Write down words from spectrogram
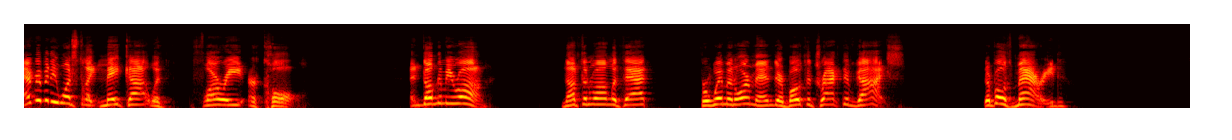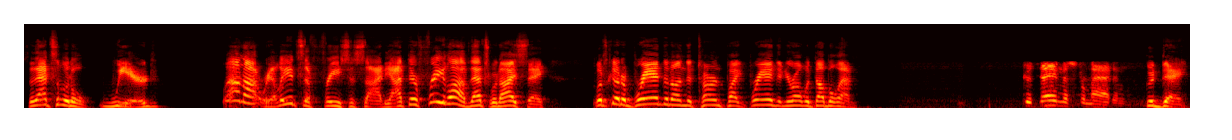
Everybody wants to like make out with Fleury or Cole. And don't get me wrong, nothing wrong with that for women or men, they're both attractive guys. They're both married. So that's a little weird. Well, not really. It's a free society out there. Free love. That's what I say. Let's go to Brandon on the turnpike. Brandon, you're on with Double M. Good day, Mr. Madden. Good day.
